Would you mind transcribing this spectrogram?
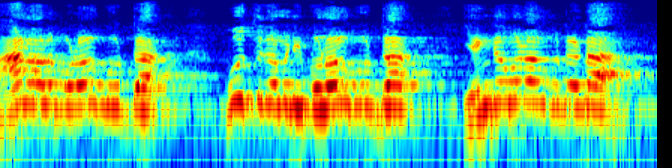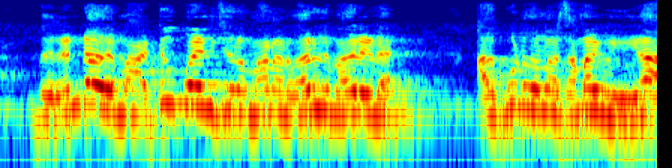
மாநாடு போனாலும் கூட்டம் பூத்து கமிட்டி போனாலும் கூட்டம் எங்கே போனாலும் கூட்டம்டா இந்த ரெண்டாவது மா டூ பாயிண்ட் ஜீரோ மாநாடு வருது மதுரையில். அது கூட்டத்தை ஒன்றா சமாளிப்பீங்களா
